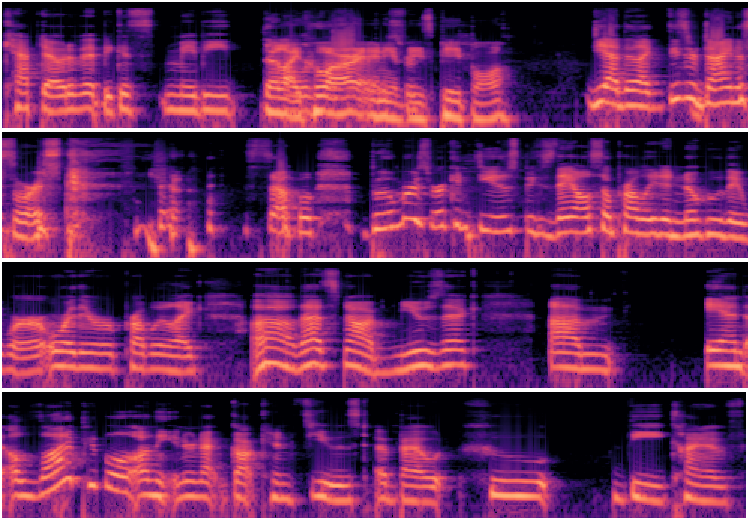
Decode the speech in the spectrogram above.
kept out of it because maybe They're like, who are any of were- these people? Yeah, they're like, these are dinosaurs. Yeah. so boomers were confused because they also probably didn't know who they were, or they were probably like, oh, that's not music. Um, and a lot of people on the internet got confused about who the kind of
